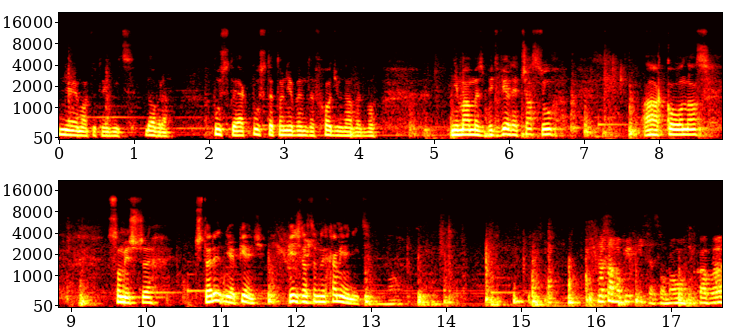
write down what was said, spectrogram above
Nie ma tutaj nic. Dobra. Puste. Jak puste, to nie będę wchodził nawet, bo nie mamy zbyt wiele czasu. A koło nas są jeszcze cztery, nie, pięć. Pięć następnych kamienic. Te samo piwnice są mało ciekawe.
